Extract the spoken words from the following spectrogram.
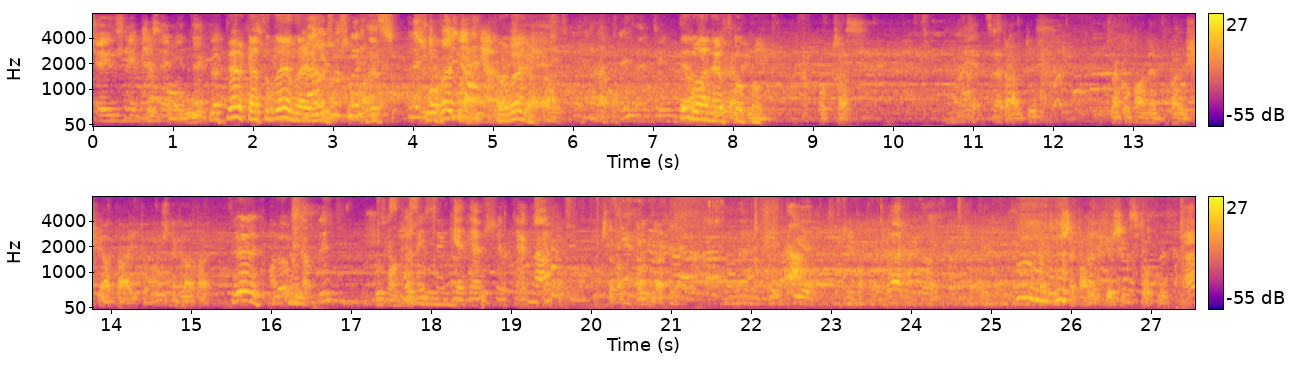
Dzisiaj już nie będę nie tego. Peterka, co to jest za jedno? Słowenia. Słowenia. Ty łania skoko. podczas Moje startów w Zakopanem Pucharu Świata i to w różnych latach. Cześć. Szutman Ja zawsze tak się... Stefan Horngacher, Dziękuję bardzo. Szepany w pierwszym skoku. Ach,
